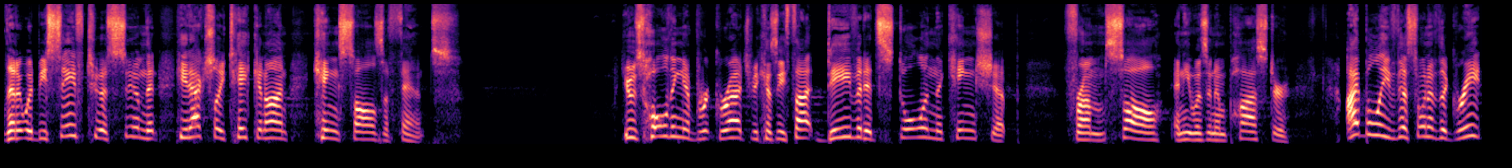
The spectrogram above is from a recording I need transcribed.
that it would be safe to assume that he'd actually taken on King Saul's offense. He was holding a grudge because he thought David had stolen the kingship from Saul and he was an impostor. I believe this one of the great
